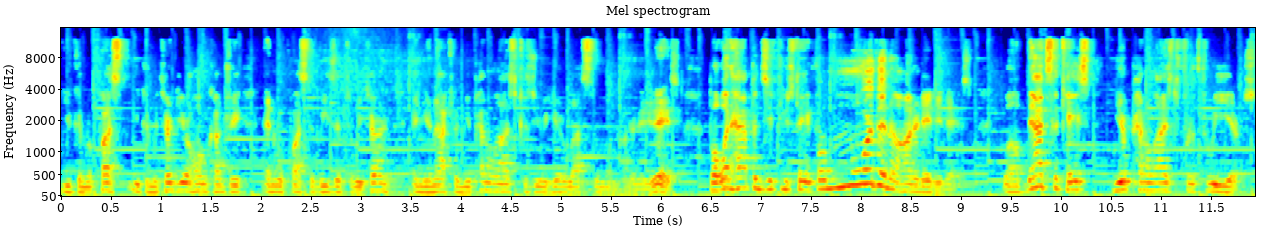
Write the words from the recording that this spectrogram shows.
you can request, you can return to your home country and request a visa to return, and you're not going to be penalized because you're here less than 180 days. But what happens if you stay for more than 180 days? Well, if that's the case, you're penalized for three years.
